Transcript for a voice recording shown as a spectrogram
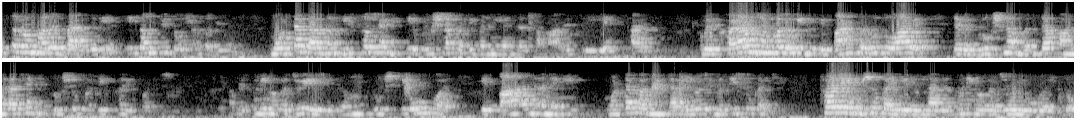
ઉત્તરનો ભારત બાદ કરીએ એ સમશીતોષ્ણ કટિબંધ મોટા ભાગનો હિસ્સો છે એ ઉષ્ણ કટિબંધની અંદર સમાવેશ એ થાય છે. હવે ખરાબ જંગલો કીધું કે પાનખર ઋતુ આવે, ત્યારે વૃક્ષના બધા પાંદડા છે ને વૃક્ષ ઉપરથી ખરી પડે છે. આપણે ઘણી વખત જોઈએ છીએ કે અમુક વૃક્ષ કેવું હોય કે પાન અને મોટા ભાગની ડાળીઓ છે બધી સુકાય છે. થડે એનું સુકાઈ ગયેલું લાગે ઘણી વખત જોયું હોય તો.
